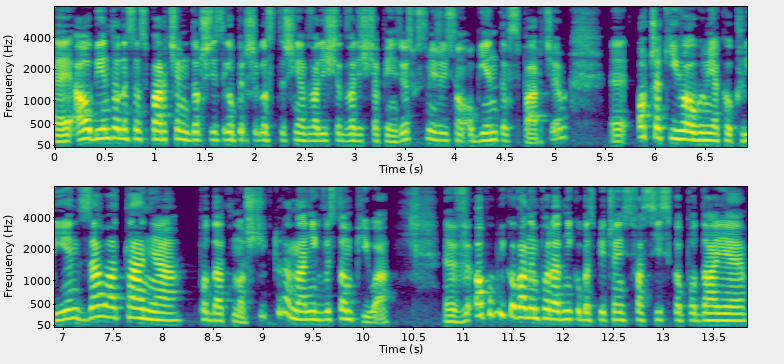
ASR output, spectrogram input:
e, a objęte one są wsparciem do 31 stycznia 2025. W związku z tym, jeżeli są objęte wsparciem, e, oczekiwałbym jako klient załatania podatności, która na nich wystąpiła. W opublikowanym poradniku bezpieczeństwa Cisco podaje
